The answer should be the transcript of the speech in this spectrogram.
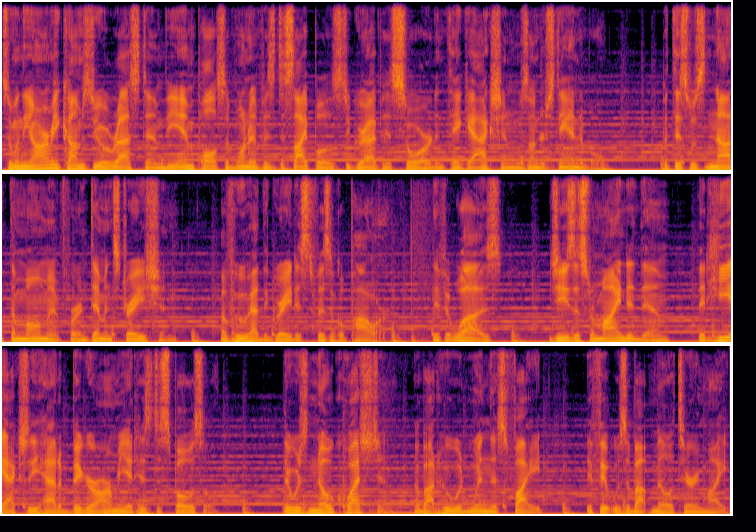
So when the army comes to arrest him, the impulse of one of his disciples to grab his sword and take action was understandable. But this was not the moment for a demonstration of who had the greatest physical power. If it was, Jesus reminded them that he actually had a bigger army at his disposal. There was no question about who would win this fight if it was about military might.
